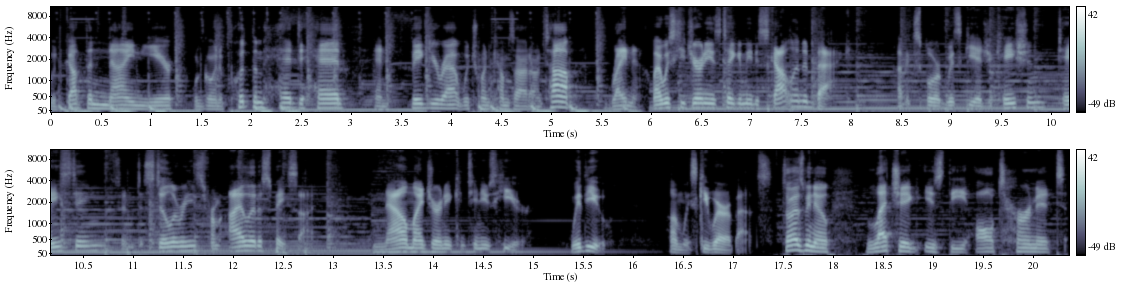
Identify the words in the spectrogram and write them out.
We've got the nine year. We're going to put them head to head and figure out which one comes out on top right now. My whiskey journey has taken me to Scotland and back. I've explored whiskey education, tastings, and distilleries from Islay to Speyside. And now my journey continues here with you on Whisky Whereabouts. So, as we know, Ledaig is the alternate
